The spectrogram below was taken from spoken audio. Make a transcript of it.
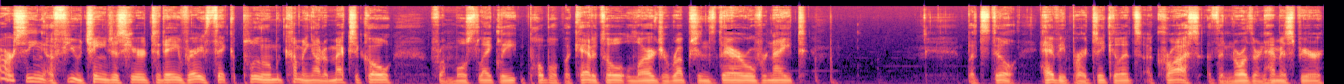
are seeing a few changes here today. Very thick plume coming out of Mexico from most likely Popocatépetl, large eruptions there overnight. But still, heavy particulates across the northern hemisphere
